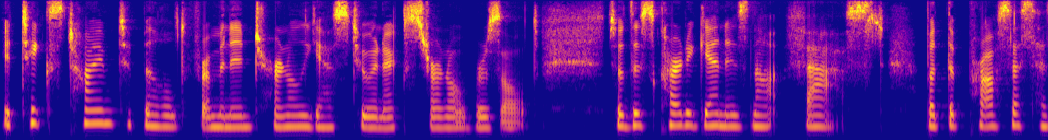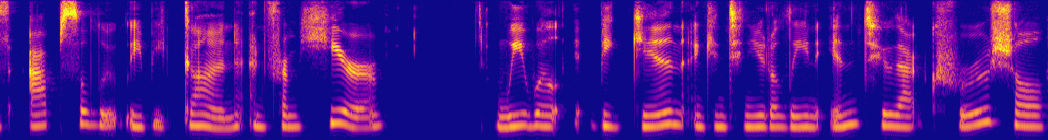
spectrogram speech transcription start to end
It takes time to build from an internal yes to an external result. So, this card again is not fast, but the process has absolutely begun. And from here, we will begin and continue to lean into that crucial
